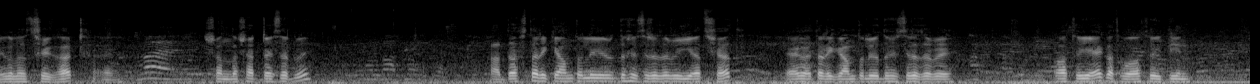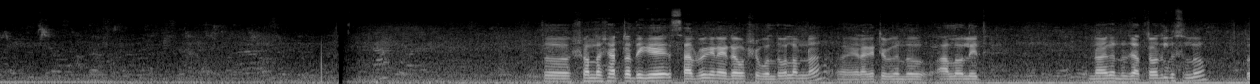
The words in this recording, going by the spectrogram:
এগুলো হচ্ছে ঘাট। সন্ধ্যা সাতটায় ছাড়বে। আর দশ তারিখে আমতলির উদ্দেশ্যে ছেড়ে যাবে ইয়াদ সাত এগারো তারিখে আমতলির উদ্দেশ্যে ছেড়ে যাবে অথই এক অথবা অথই তিন। তো সন্ধ্যা সাতটার দিকে সার্ভে কিনা এটা অবশ্যই বলতে পারলাম না। এর আগে কিন্তু আলো লিদ নয় কিন্তু যাত্রা বদল তো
